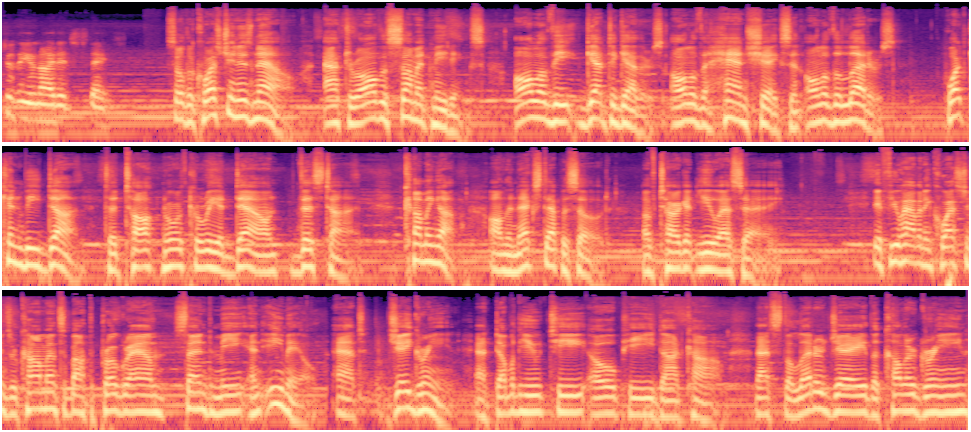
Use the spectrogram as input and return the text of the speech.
to the United States. So the question is now, after all the summit meetings, all of the get togethers, all of the handshakes, and all of the letters, what can be done to talk North Korea down this time? Coming up on the next episode of Target USA. If you have any questions or comments about the program, send me an email at jgreen at WTOP.com. That's the letter J, the color green,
